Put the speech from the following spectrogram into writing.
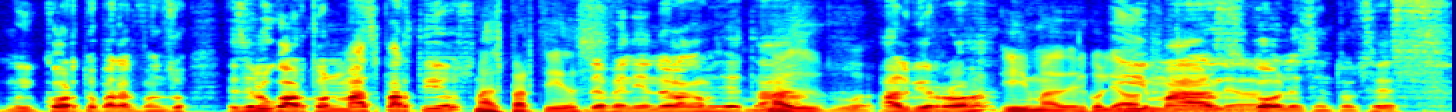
muy corto para Alfonso, es el jugador con más partidos más partidos, defendiendo la camiseta Más- albirroja y más el goleador. y más Goleador. goles. Entonces,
